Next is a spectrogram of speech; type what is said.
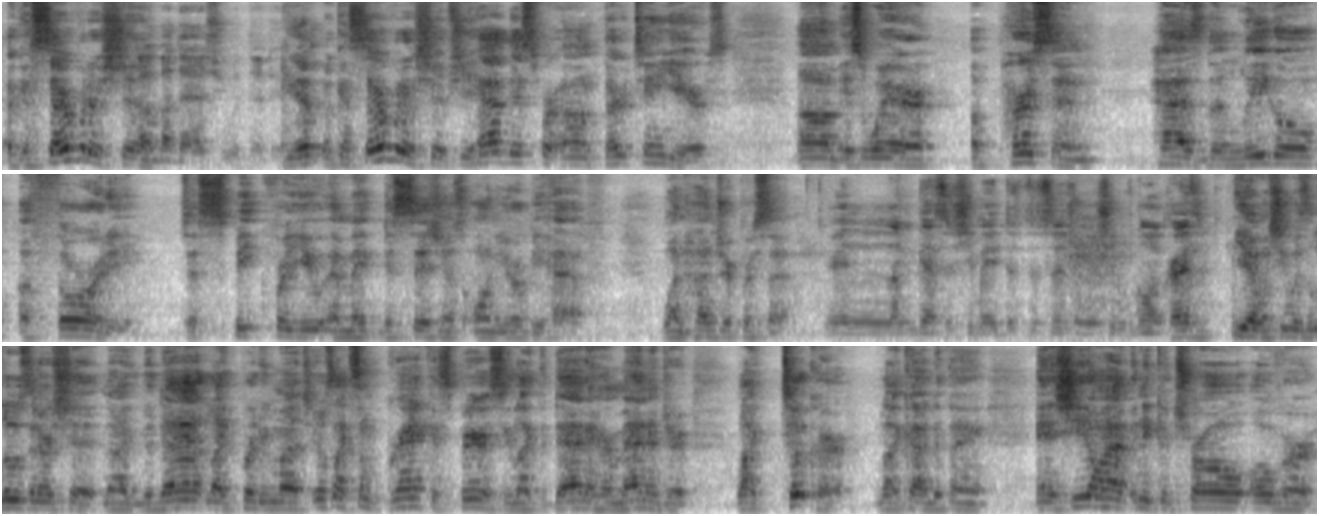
A conservatorship. I'm about to ask you what that is. Yep, a conservatorship. She had this for um, 13 years. Um, is where a person has the legal authority to speak for you and make decisions on your behalf. 100%. And I'm guessing she made this decision when she was going crazy. Yeah, when she was losing her shit, like the dad, like pretty much, it was like some grand conspiracy. Like the dad and her manager, like took her, like kind of thing, and she don't have any control over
